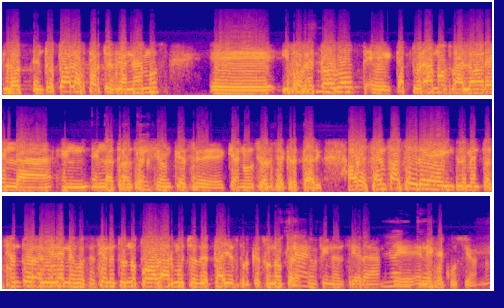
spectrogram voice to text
los, entonces todas las partes ganamos eh, y sobre todo eh, capturamos valor en la en, en la transacción que se que anunció el secretario. Ahora está en fase de implementación todavía de negociación, entonces no puedo dar muchos detalles porque es una operación financiera eh, en ejecución. ¿no?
